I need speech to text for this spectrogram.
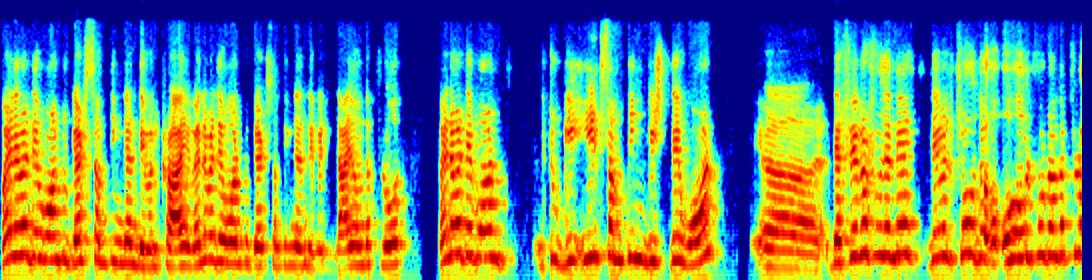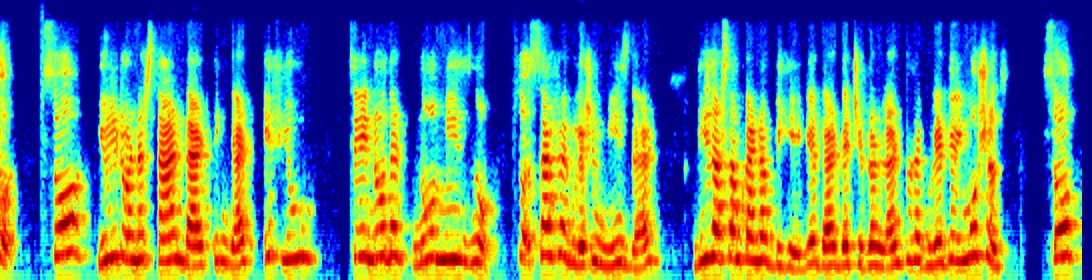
whenever they want to get something, then they will cry. Whenever they want to get something, then they will die on the floor. Whenever they want to eat something which they want, uh, their favorite food and they, they will throw the whole food on the floor. So you need to understand that thing that if you say no, that no means no. So self-regulation means that these are some kind of behavior that the children learn to regulate their emotions. So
